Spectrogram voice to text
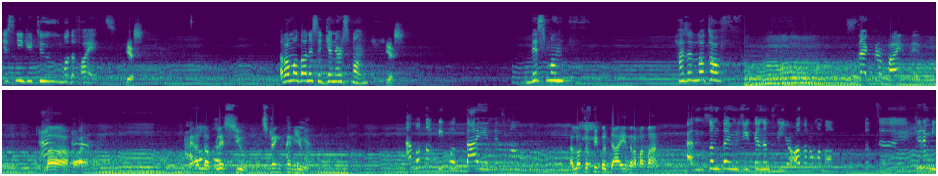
just need you to modify it. Yes, Ramadan is a generous month. yes. This month has a lot of sacrifices. Allahu Akbar. May Allah bless you and strengthen you. A lot of people die in this month. A lot of people die in Ramadan. and sometimes you cannot see your other Ramadan. But uh, you shouldn't be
